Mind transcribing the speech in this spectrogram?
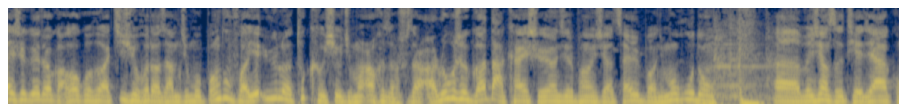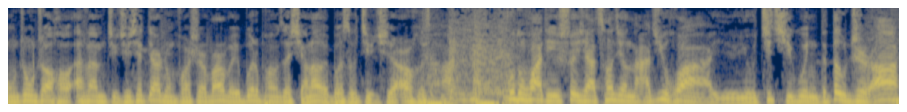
따라好嘞，是隔一段广告过后啊，继续回到咱们节目本土方言娱乐脱口秀节目二和尚说事儿。啊。如果是刚打开摄像机的朋友，想参与帮你们互动，呃，微信搜添加公众账号 FM 九七七第二种方式，玩微博的朋友在新浪微博搜九七二和尚啊。互动话题说一下曾经哪句话有有激起过你的斗志啊？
